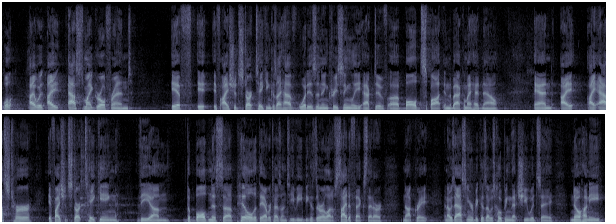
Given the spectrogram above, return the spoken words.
Well, I wa- I asked my girlfriend if, it, if I should start taking, because I have what is an increasingly active uh, bald spot in the back of my head now. And I, I asked her if I should start taking the, um, the baldness uh, pill that they advertise on TV because there are a lot of side effects that are not great. And I was asking her because I was hoping that she would say, No, honey,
